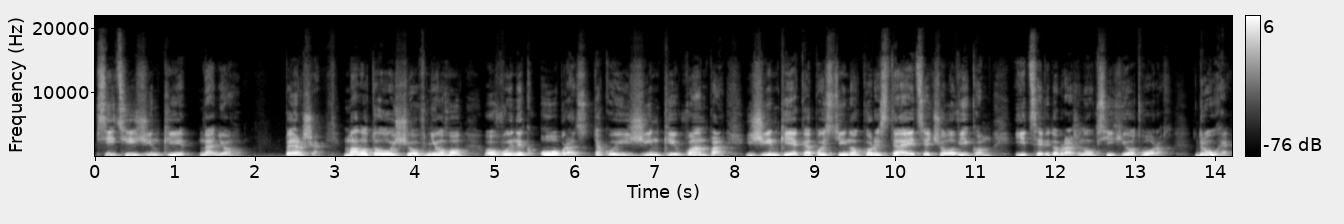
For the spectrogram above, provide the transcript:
всі ці жінки на нього. Перше, мало того, що в нього виник образ такої жінки вампа, жінки, яка постійно користається чоловіком, і це відображено у всіх його творах. Друге,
